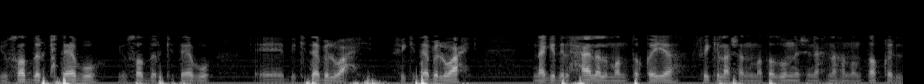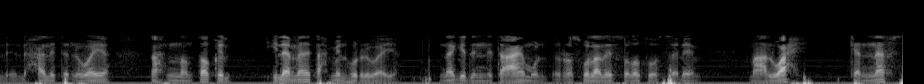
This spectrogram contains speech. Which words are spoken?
يصدر كتابه يصدر كتابه بكتاب الوحي. في كتاب الوحي نجد الحالة المنطقية فكر عشان ما تظنش ان إحنا هننتقل لحالة الرواية نحن ننتقل إلى ما تحمله الرواية. نجد إن تعامل الرسول عليه الصلاة والسلام مع الوحي كان نفس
